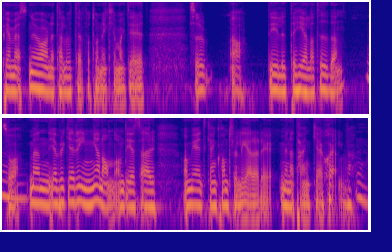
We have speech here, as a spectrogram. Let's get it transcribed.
PMS. Nu har hon ett helvete för att hon är i klimakteriet. Så ja, det är lite hela tiden. Mm. Så. Men jag brukar ringa någon om det är så här, om jag inte kan kontrollera det, mina tankar själv. Mm.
